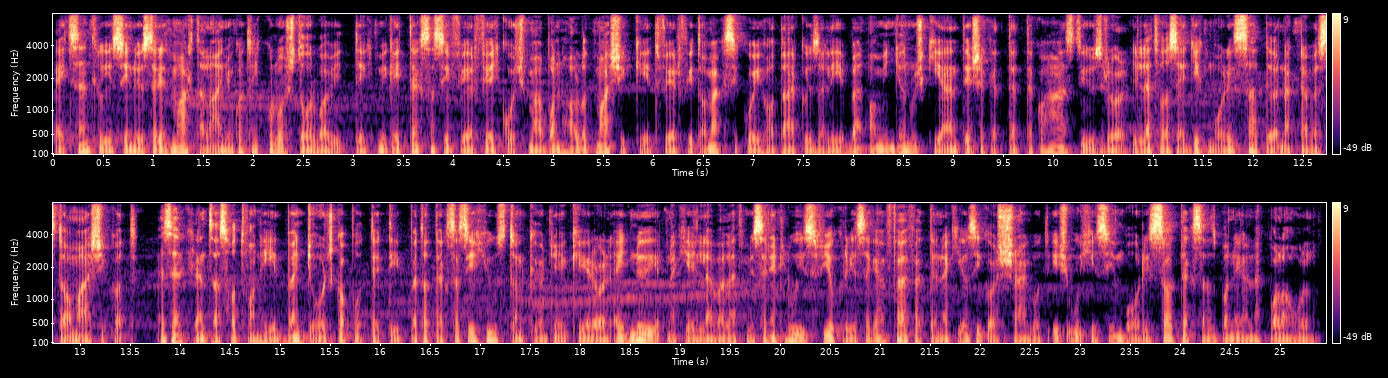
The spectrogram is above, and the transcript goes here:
Egy St. Louis nő szerint Marta lányokat egy kolostorba vitték, míg egy texasi férfi egy kocsmában hallott másik két férfit a mexikói határ közelében, amin gyanús kijelentéseket tettek a háztűzről, illetve az egyik Morris Sutternek nevezte a másikat. 1967-ben George kapott egy tippet a texasi Houston környékéről. Egy nő írt neki egy levelet, miszerint Louis fiúk részegen felfedte neki az igazságot, és úgy hiszi Morrisszal Texasban élnek valahol.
